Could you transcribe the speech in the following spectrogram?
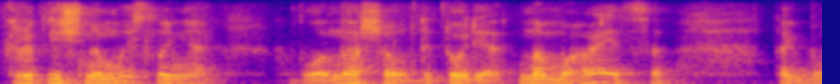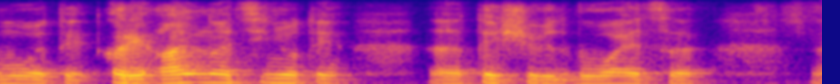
критичне мислення, бо наша аудиторія намагається, так би мовити, реально оцінювати е, те, що відбувається е,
